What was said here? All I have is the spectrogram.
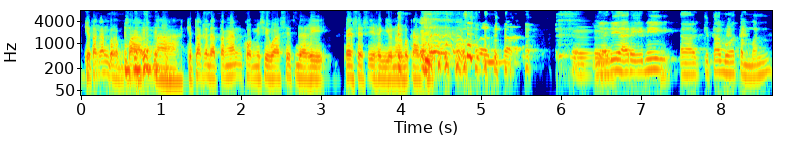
Kita kan berempat. Nah, kita kedatangan komisi wasit dari PSSI Regional Bekasi. Jadi hari ini eh, kita bawa temen.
